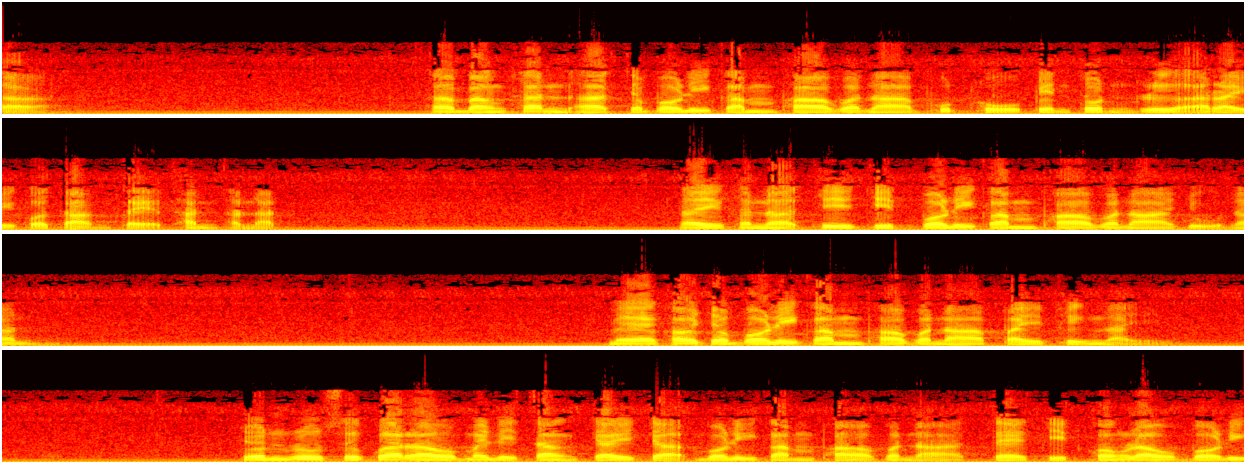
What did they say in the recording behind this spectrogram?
ลา ถ้าบางท่านอาจจะบริกรรมภาวนาพุทโธเป็นต้นหรืออะไรก็ตามแต่ท่านถนัด ในขณะที่จิตบริกรรมภาวนาอยู่นั้น แม้เขาจะบริกรรมภาวนาไปถึงไหน จนรู้สึกว่าเราไม่ได้ตั้งใจจะบริกรรมภาวนา แต่จิตของเราบริ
